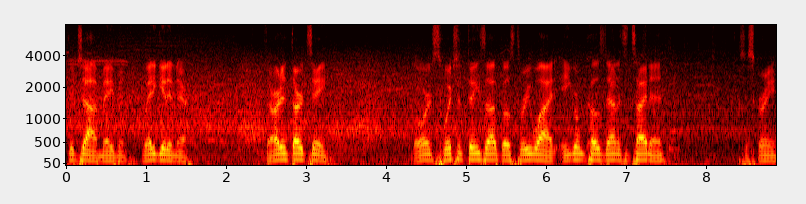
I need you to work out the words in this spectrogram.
Good job, Maybin. Way to get in there. Third and 13. Lawrence switching things up, goes three wide. Engram goes down as a tight end. It's a screen.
